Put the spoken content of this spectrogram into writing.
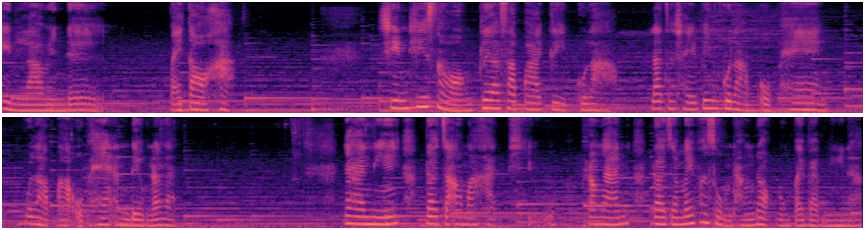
กลิ่นลาเวนเดอร์ ไปต่อค่ะ ชิ้นที่สองเกลือสปากลีบกุหลาบ เราจะใช้เป็นกุหลาบอบแห้ง กุหลาบป่าอบแห้งอันเดิมนั่นแหละ งานนี้เราจะเอามาขัดผิว เพราะงั้นเราจะไม่ผสมทั้งดอกลงไปแบบนี้นะ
